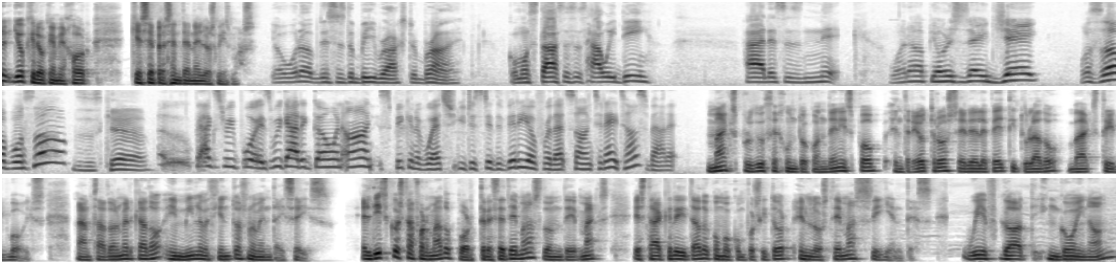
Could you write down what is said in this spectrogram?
yo creo que mejor que se presenten ellos mismos. Yo, what up? This is the B Rockster Brian. ¿Cómo estás? This is Howie D. Hi, this is Nick. What up, yo? This is AJ. What's up? What's up? This is Kev. Oh, Backstreet Boys, we got it going on. Speaking of which, you just did the video for that song today. Tell us about it. Max produce junto con Dennis Pop, entre otros, el LP titulado Backstreet Boys, lanzado al mercado en 1996. El disco está formado por 13 temas donde Max está acreditado como compositor en los temas siguientes: We've Got It Going On.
